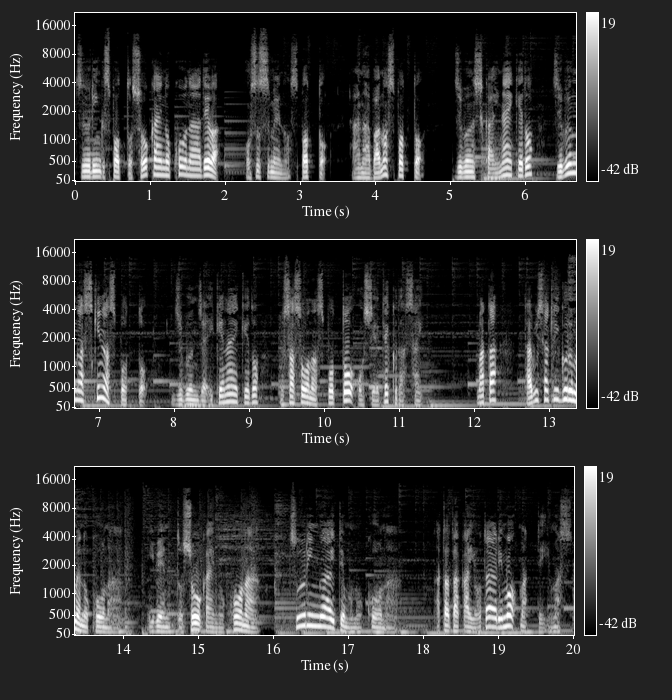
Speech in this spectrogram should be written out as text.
ツーリングスポット紹介のコーナーでは、おすすめのスポット、穴場のスポット、自分しかいないけど、自分が好きなスポット、自分じゃ行けないけど、良さそうなスポットを教えてください。また、旅先グルメのコーナー、イベント紹介のコーナー、ツーリングアイテムのコーナー、温かいお便りも待っています。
